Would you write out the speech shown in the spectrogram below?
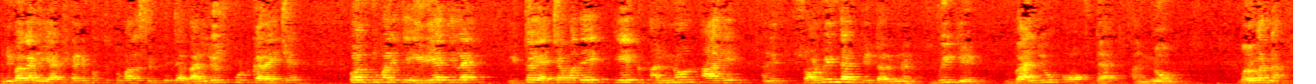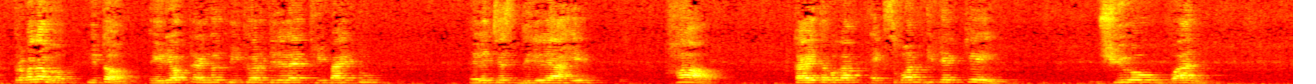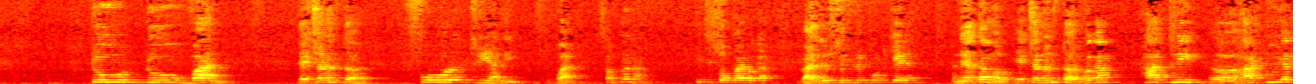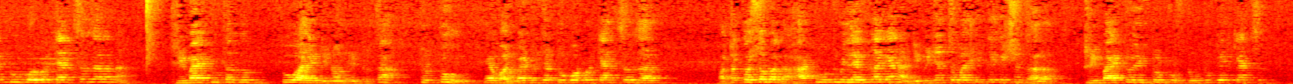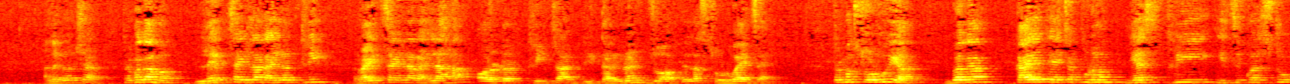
आणि बघा ना या ठिकाणी फक्त तुम्हाला simply त्या values put करायचे पण तुम्हाला इथे एरिया दिलाय. इथं याच्यामध्ये एक अननोन आहे आणि solving that determinant we get value of that unknown बरोबर ना? तर बघा मग इथं एरिया ऑफ ट्रायंगल पी दिलेला आहे three by two L H S दिलेले आहे. हाफ काय येतं बघा? एक्स वन किती आहे? K zero one two two one त्याच्यानंतर फोर थ्री आणि वन संपलं ना? किती सोपं आहे बघा? व्हॅल्यू सिम्पली पुट केले. आणि आता मग याच्यानंतर बघा हा थ्री हा टू या टू बरोबर कॅन्सल झाला ना? थ्री बाय टूचा जो टू आहे डिनॉमिनेटरचा तो टू या वन बाय टूच्या टू बरोबर कॅन्सल झाला. आता कसं बघा? हा टू तुम्ही लेफ्टला घ्या ना डिव्हिजनचं मल्टिप्लिकेशन झालं. Three by two into two two two get cancel आलं का लक्षात? तर बघा मग लेफ्ट साईडला राहिलं थ्री राईट साईडला राहिला हा ऑर्डर थ्रीचा डिटर्मिनंट जो आपल्याला सोडवायचा आहे. तर मग सोडवूया. बघा काय येते याच्या पुढं? S three is equals to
